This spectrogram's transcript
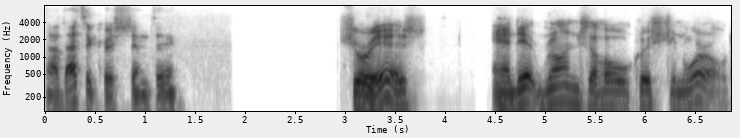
Now that's a Christian thing. Sure is. And it runs the whole Christian world.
